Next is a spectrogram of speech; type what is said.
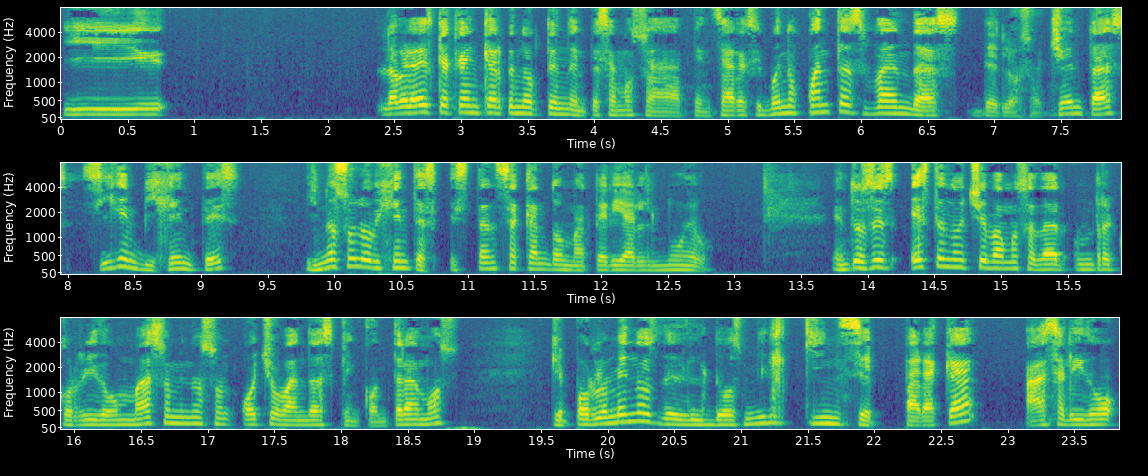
Y la verdad es que acá en Carpe Noctem empezamos a pensar así, bueno, ¿cuántas bandas de los 80 siguen vigentes? Y no solo vigentes, están sacando material nuevo. Entonces, esta noche vamos a dar un recorrido, más o menos son ocho bandas que encontramos que por lo menos del 2015 para acá ha salido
